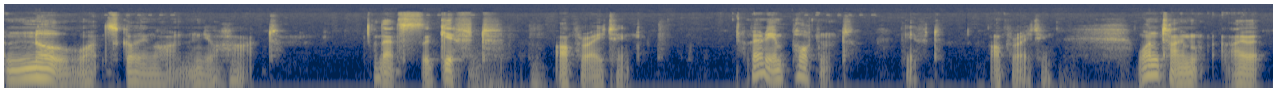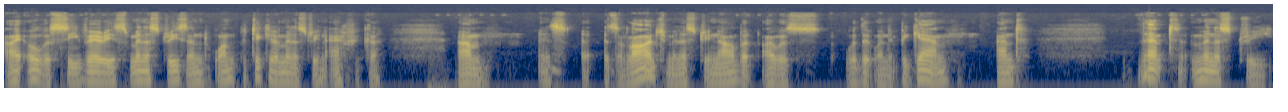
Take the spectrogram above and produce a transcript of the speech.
know what's going on in your heart. That's the gift operating. Very important gift operating. One time I, I oversee various ministries and one particular ministry in Africa. Um, it's, it's a large ministry now, but I was with it when it began. And that ministry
